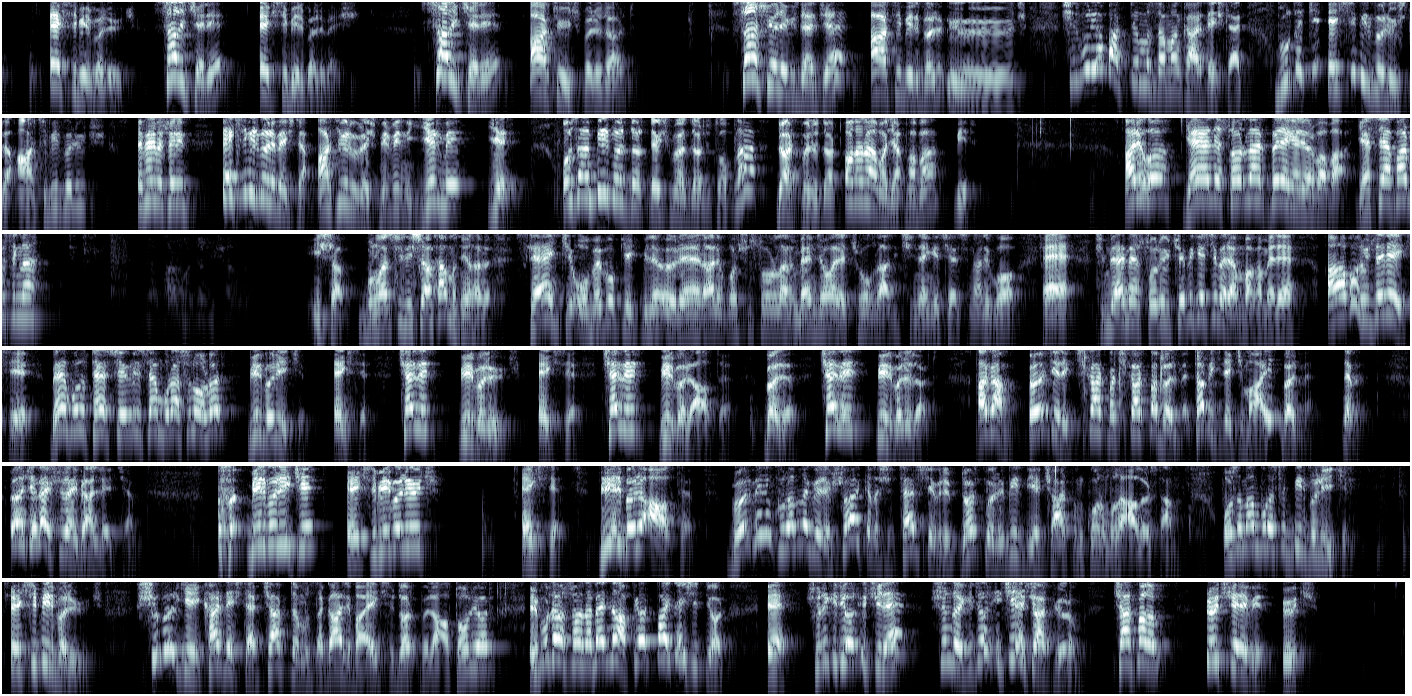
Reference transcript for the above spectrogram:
eksi 1 bölü 3. Sal içeri eksi 1 bölü 5. Sal içeri artı 3 bölü 4. Sağ şöyle güzelce artı 1 bölü 3. Şimdi buraya baktığımız zaman kardeşler buradaki eksi 1 bölü 3 ile artı 1 bölü 3. Efendime söyleyeyim eksi 1 bölü 5 ile artı 1 bölü 5 birbirini yer mi? Yer. O zaman 1 bölü 4 ile 3 bölü 4'ü topla 4 bölü 4. O da ne yapacak baba? 1. Alo genelde sorular böyle geliyor baba. Gelse yapar mısın lan? Yapar mı hocam inşallah? İnşallah. Bunlar için inşallah mı diyorsun abi? Sen ki o bebek kek bile öğren Aliko şu soruların bence var ya çok rahat içinden geçersin Aliko. He. Şimdi hemen soru 3'e bir geçiveren bakalım hele. Aa bak üzeri eksi. Ben bunu ters çevirirsem burası ne olur? 1 bölü 2. Eksi. Çevir 1 bölü 3. Eksi. Çevir 1 bölü 6. Bölü. Çevir 1 bölü 4. Agam öncelik çıkartma çıkartma bölme. Tabii ki de kime ait bölme. Değil mi? Önce ben şurayı bir halledeceğim. 1 bölü 2. Eksi 1 bölü 3. Eksi 1 bölü 6. Bölmenin kuralına göre şu arkadaşı ters çevirip 4 bölü 1 diye çarpım konumuna alırsam. O zaman burası 1 bölü 2. Eksi 1 bölü 3. Şu bölgeyi kardeşler çarptığımızda galiba eksi 4 bölü 6 oluyor. E buradan sonra da ben ne yapıyor? Payda eşitliyor. E şunu gidiyor 3 ile, şunu da gidiyor 2 ile çarpıyorum. Çarpalım. 3 kere 1 3.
